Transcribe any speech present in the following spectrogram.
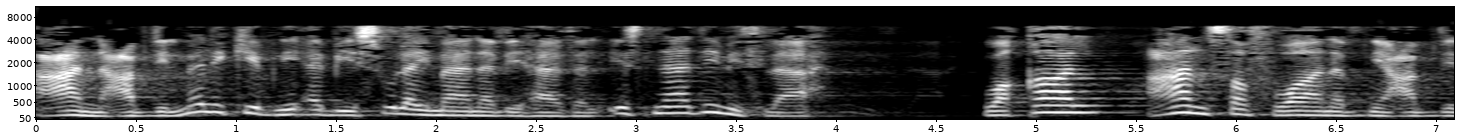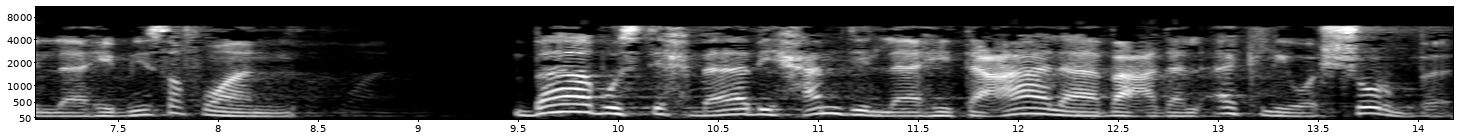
عن عبد الملك بن أبي سليمان بهذا الإسناد مثله وقال عن صفوان بن عبد الله بن صفوان باب استحباب حمد الله تعالى بعد الأكل والشرب.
